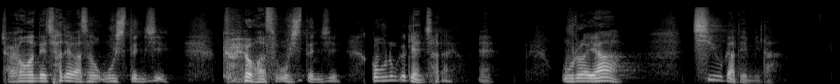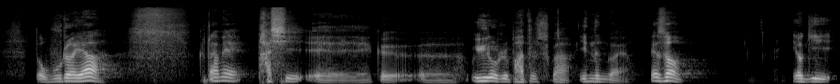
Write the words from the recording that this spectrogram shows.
조용한 데 찾아가서 우시든지 교회 와서 우시든지 그 우는 거 괜찮아요. 예. 울어야 치유가 됩니다. 또 울어야 그 다음에 다시 예, 그 어, 위로를 받을 수가 있는 거예요. 그래서 여기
